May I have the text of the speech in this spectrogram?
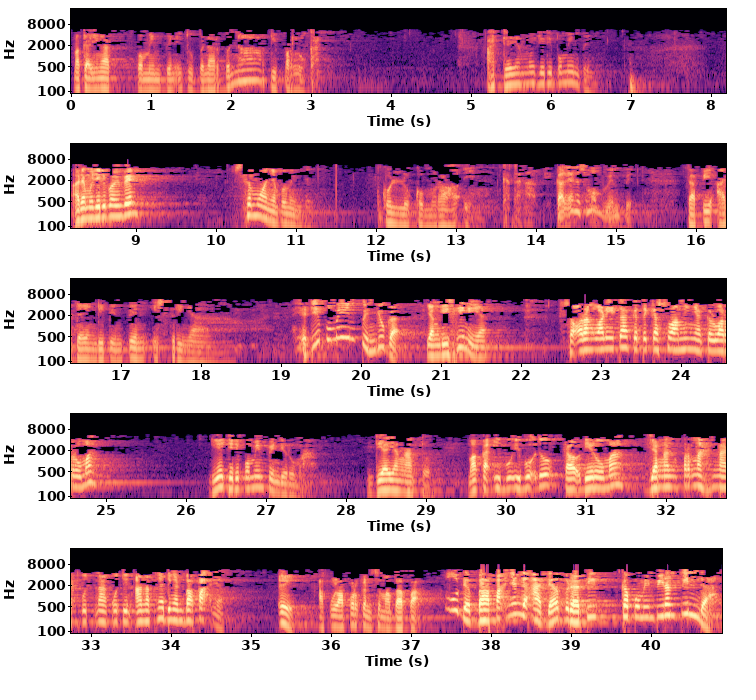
Maka ingat pemimpin itu benar-benar diperlukan. Ada yang mau jadi pemimpin. Ada yang mau jadi pemimpin? Semuanya pemimpin. Kullukum ra'in kata Nabi. Kalian semua pemimpin. Tapi ada yang dipimpin istrinya. Ya dia pemimpin juga. Yang di sini ya. Seorang wanita ketika suaminya keluar rumah. Dia jadi pemimpin di rumah. Dia yang ngatur. Maka ibu-ibu tuh kalau di rumah jangan pernah nakut-nakutin anaknya dengan bapaknya. Eh, aku laporkan sama bapak. Udah bapaknya nggak ada berarti kepemimpinan pindah.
